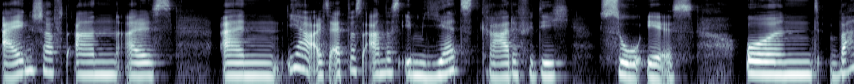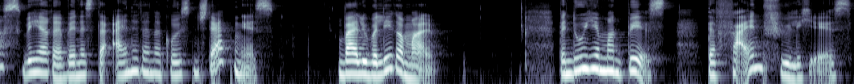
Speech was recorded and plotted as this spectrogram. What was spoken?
Eigenschaft an, als ein, ja, als etwas an, das eben jetzt gerade für dich so ist. Und was wäre, wenn es da eine deiner größten Stärken ist? Weil überlege mal, wenn du jemand bist, der feinfühlig ist,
